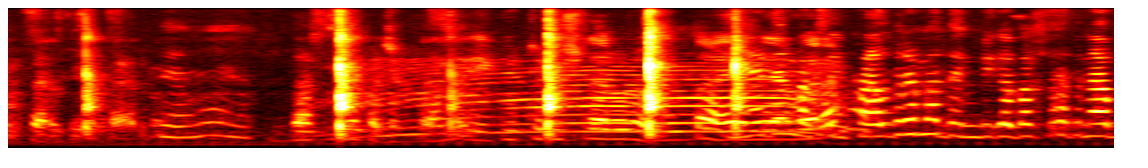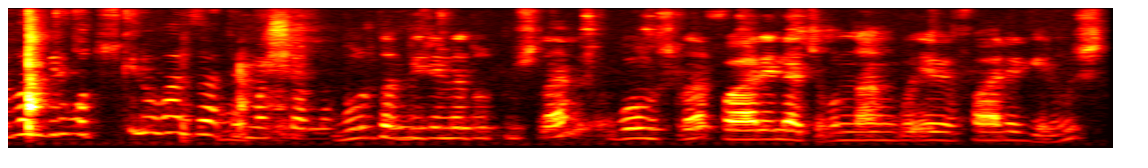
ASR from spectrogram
yukarı diyorlardı. Ders yapacaklar. E, götürmüşler oraya. Burada Nereden var baksan ama kaldıramadığım bir kabak zaten ablam benim 30 kilo var zaten maşallah. burada birini tutmuşlar, koymuşlar fare ilacı. Bundan bu eve fare girmiş.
